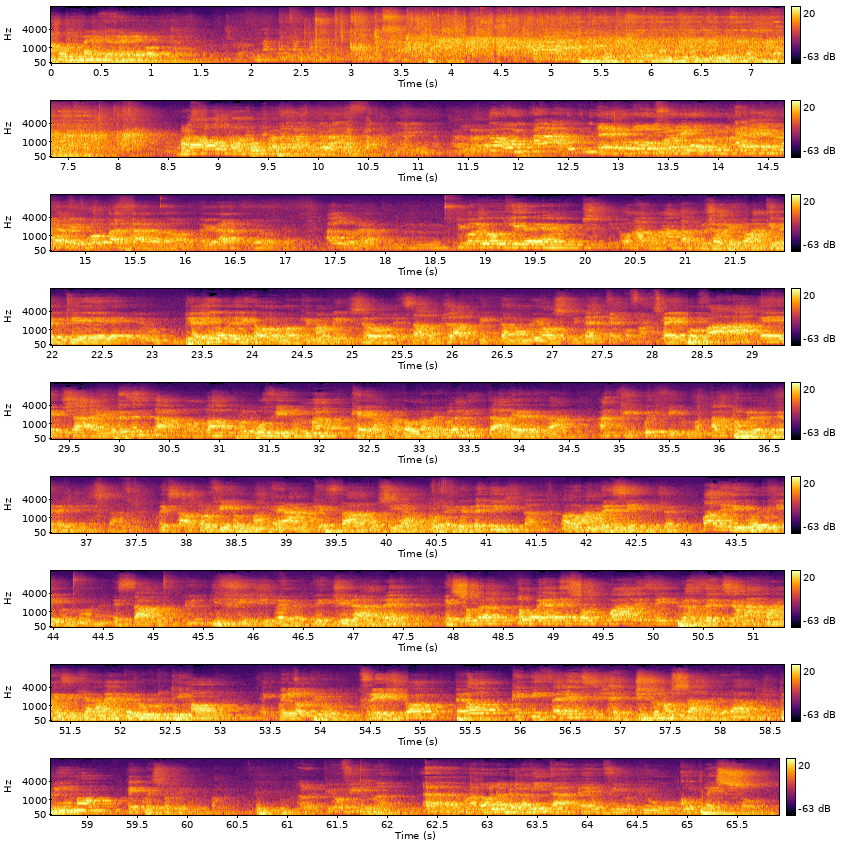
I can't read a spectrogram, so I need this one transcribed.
sono meglio del ricordo. Una volta può passare. No, ho imparato, quindi... Eh, oh, Federico, Eh, può passare una volta, grazie. Allora, mh, ti volevo chiedere subito una domanda a bruciapelo, anche perché è un piacevole ritorno che Maurizio è stato già qui da noi ospite Tempo fa. Tempo fa e ci hai presentato l'altro tuo film che era Una donna per la vita ed era anche quel film attore e regista. Quest'altro film è anche stato sia attore che regista. La domanda è semplice, quale dei due film è stato più difficile per te girare e soprattutto poi adesso quale sei più affezionato, anche se chiaramente l'ultimo è quello più fresco, però che differenze ci sono state tra il primo e questo film qua? Allora, il primo film, eh, Una donna per la vita, è un film più complesso.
